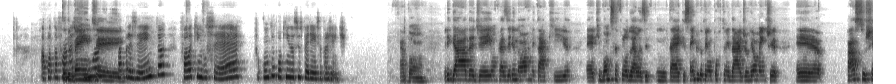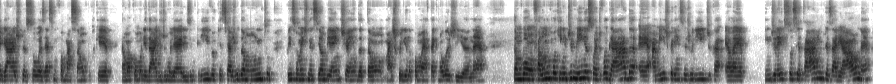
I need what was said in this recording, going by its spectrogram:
a plataforma Tudo é bem, sua, Jay? se apresenta, fala quem você é, Conta um pouquinho da sua experiência para gente. Tá bom. Obrigada, Jay. Um prazer enorme estar aqui. É, que bom que você falou do Elas em Tech. Sempre que eu tenho oportunidade, eu realmente é, faço chegar às pessoas essa informação, porque é uma comunidade de mulheres incrível que se ajuda muito, principalmente nesse ambiente ainda tão masculino como é a tecnologia, né? Então, bom, falando um pouquinho de mim, eu sou advogada, é, a minha experiência jurídica, ela é em direito societário empresarial, né?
